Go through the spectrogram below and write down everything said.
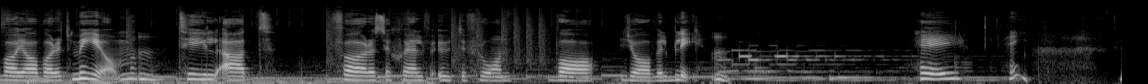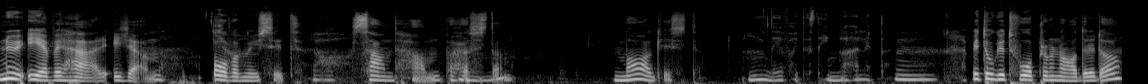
vad jag har varit med om Mm. till att föra sig själv utifrån vad jag vill bli. Mm. Hej! Hej! Nu är vi här igen. Åh vad mysigt. Ja. Sandhamn på hösten. Magiskt. Mm, det är faktiskt himla härligt. Vi tog ju två promenader idag.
